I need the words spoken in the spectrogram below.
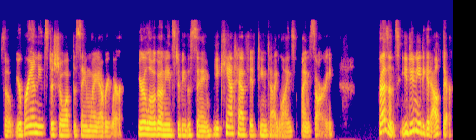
So your brand needs to show up the same way everywhere. Your logo needs to be the same. You can't have 15 taglines. I'm sorry. Presence, you do need to get out there.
